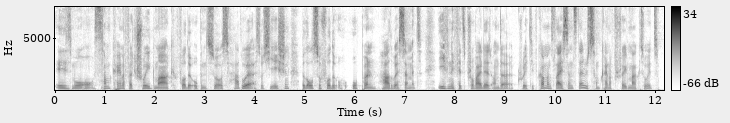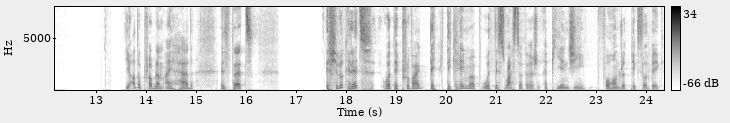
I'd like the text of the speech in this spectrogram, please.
is more some kind of a trademark for the Open Source Hardware Association, but also for the Open Hardware Summit. Even if it's provided on the Creative Commons license, there is some kind of trademark to it. The other problem I had is that if you look at it, what they provide, they, they came up with this raster version, a PNG 400 pixel big.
